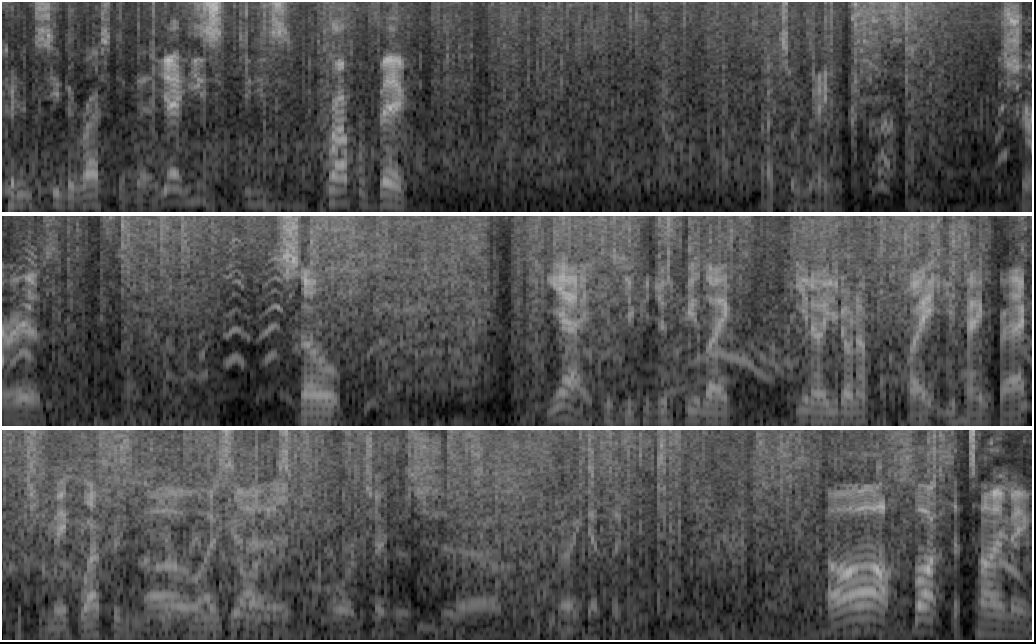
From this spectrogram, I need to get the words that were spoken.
couldn't see the rest of it. Yeah, he's he's proper big. That's a ring. It sure is. So yeah, because you could just be like, you know, you don't have to fight. You hang back, but you make weapons. And you Oh, get really I good saw at this it. before. Check this shit out. Where I get the. Oh fuck the timing.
